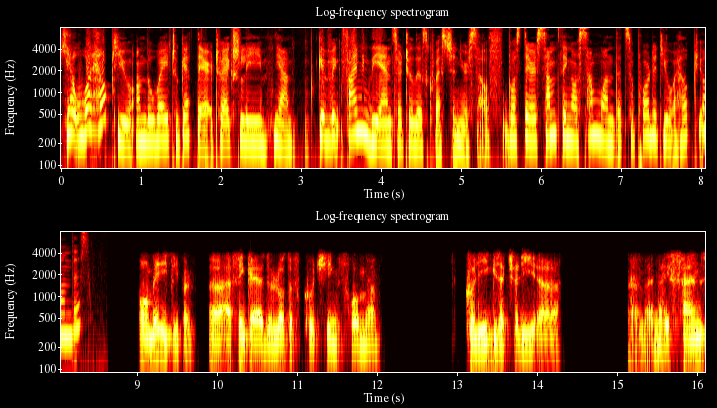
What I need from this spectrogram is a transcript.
Yeah, what helped you on the way to get there? To actually, yeah, giving finding the answer to this question yourself. Was there something or someone that supported you or helped you on this? Oh, many people. Uh, I think I had a lot of coaching from uh, colleagues, actually, uh, uh, my friends,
